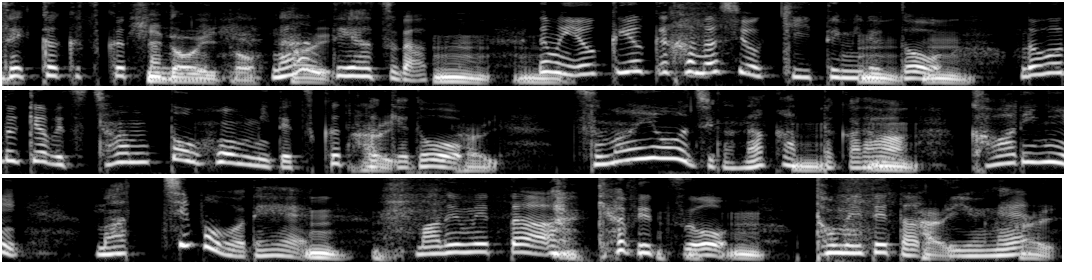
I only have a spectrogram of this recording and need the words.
せっかく作ったのに。ひどいと。なんてやつだ。でもよくよく話を聞いてみると、ロールキャベツちゃんと本見て作ったけど、爪楊枝がなかったから、代わりにマッチ棒でうん。丸めた キャベツをうん止めてたっていうね。はいはい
